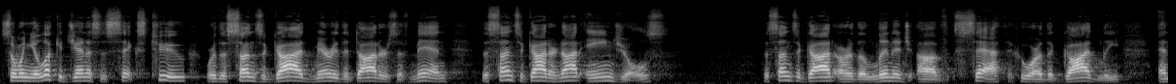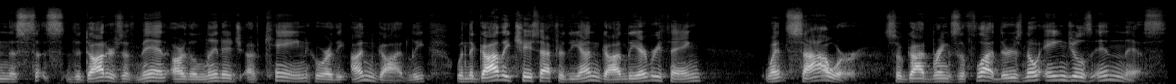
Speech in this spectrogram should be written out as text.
So when you look at Genesis 6 2, where the sons of God marry the daughters of men, the sons of God are not angels. The sons of God are the lineage of Seth, who are the godly, and the, the daughters of men are the lineage of Cain, who are the ungodly. When the godly chase after the ungodly, everything went sour. So God brings the flood. There's no angels in this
